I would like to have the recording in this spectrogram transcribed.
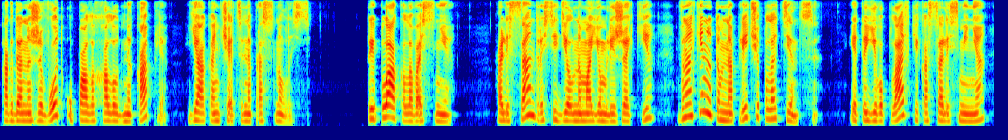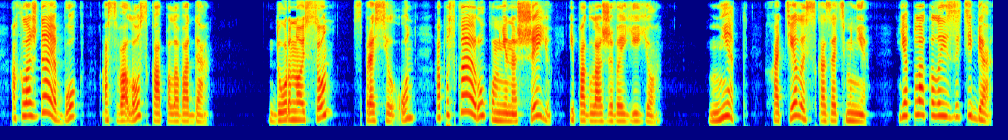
Когда на живот упала холодная капля, я окончательно проснулась. «Ты плакала во сне». Александра сидел на моем лежаке, в накинутом на плечи полотенце. Это его плавки касались меня, охлаждая бок, а с волос капала вода. «Дурной сон?» – спросил он, опуская руку мне на шею и поглаживая ее. «Нет», Хотелось сказать мне, я плакала из-за тебя,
